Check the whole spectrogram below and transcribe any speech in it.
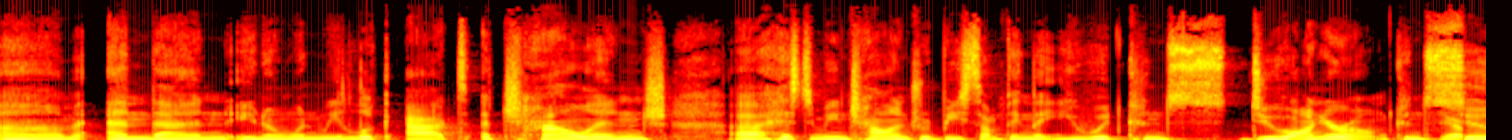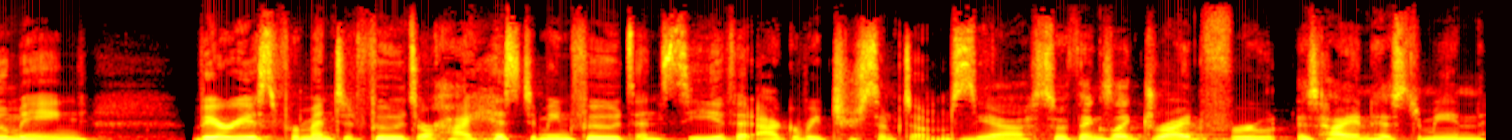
um, and then, you know, when we look at a challenge, uh, histamine challenge would be something that you would cons- do on your own, consuming various fermented foods or high histamine foods and see if it aggravates your symptoms. Yeah. So things like dried fruit is high in histamine.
